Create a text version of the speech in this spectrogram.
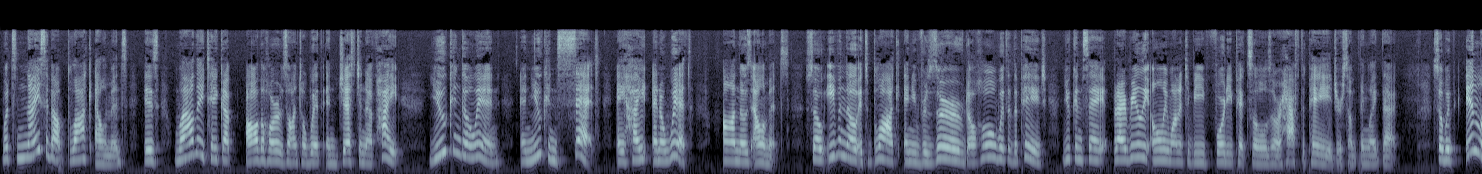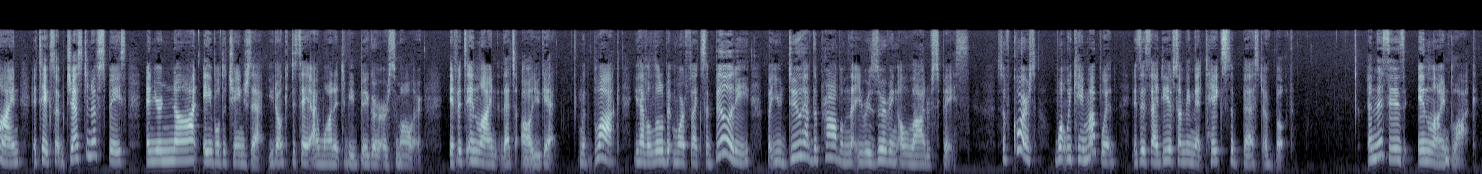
What's nice about block elements is while they take up all the horizontal width and just enough height, you can go in and you can set a height and a width on those elements. So even though it's block and you've reserved a whole width of the page, you can say, but I really only want it to be 40 pixels or half the page or something like that. So with inline, it takes up just enough space and you're not able to change that. You don't get to say, I want it to be bigger or smaller. If it's inline, that's all you get. With block, you have a little bit more flexibility, but you do have the problem that you're reserving a lot of space. So of course, what we came up with is this idea of something that takes the best of both and this is inline block.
